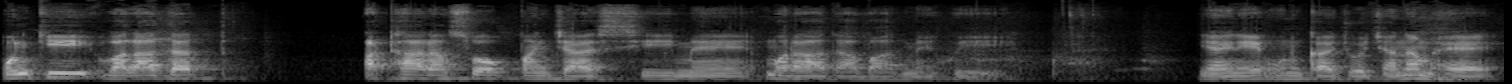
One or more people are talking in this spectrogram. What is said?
उनकी वलादत अठारह सौ पचासी में मुरादाबाद में हुई। यानी उनका जो जन्म है,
